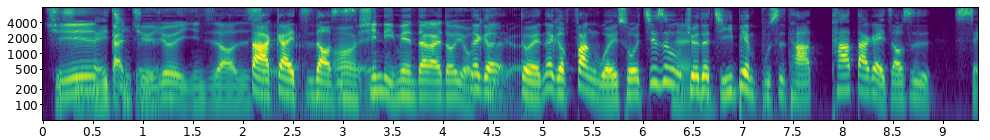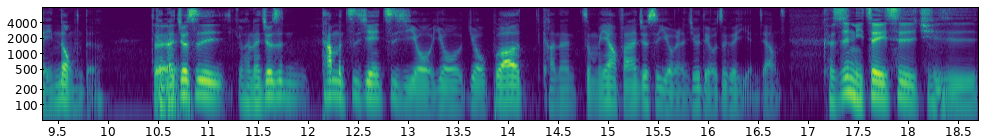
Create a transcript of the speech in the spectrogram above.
其实没感觉就已经知道是大概知道是哦谁心里面大概都有那个对那个范围说，其实我觉得即便不是他，他大概也知道是谁弄的。可能就是可能就是他们之间自己有有有不知道可能怎么样，反正就是有人就留这个言这样子。可是你这一次其实，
